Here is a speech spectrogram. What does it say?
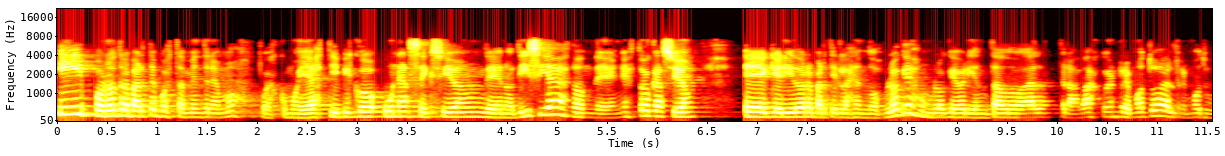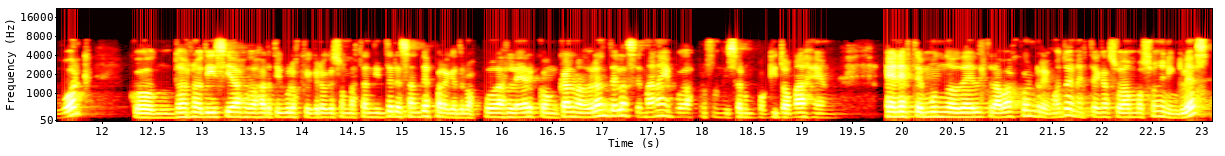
Y por otra parte, pues también tenemos, pues como ya es típico, una sección de noticias donde en esta ocasión he querido repartirlas en dos bloques, un bloque orientado al trabajo en remoto, al remote work, con dos noticias o dos artículos que creo que son bastante interesantes para que te los puedas leer con calma durante la semana y puedas profundizar un poquito más en, este mundo del trabajo en remoto. En este caso ambos son en inglés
